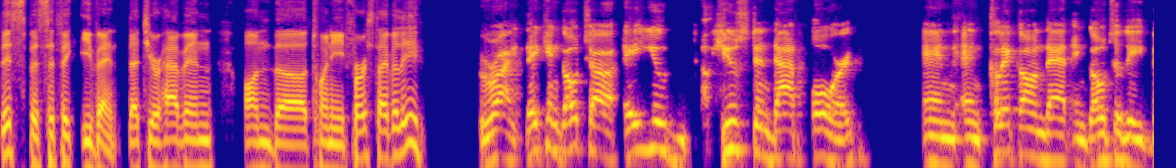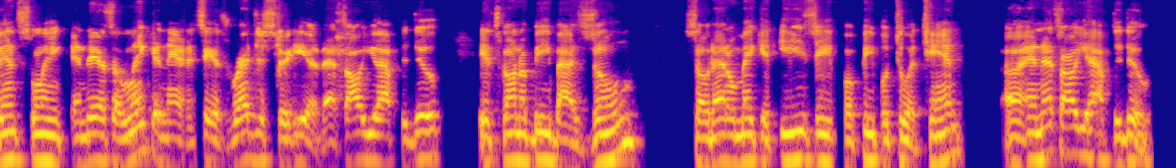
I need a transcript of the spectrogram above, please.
this specific event that you're having on the 21st, I believe? Right. They can go to auhouston.org and and click on that and go to the events link and there's a link in there that says register here that's all you have to do it's going to be by zoom so that'll make it easy for people to attend uh, and that's all you have to do.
